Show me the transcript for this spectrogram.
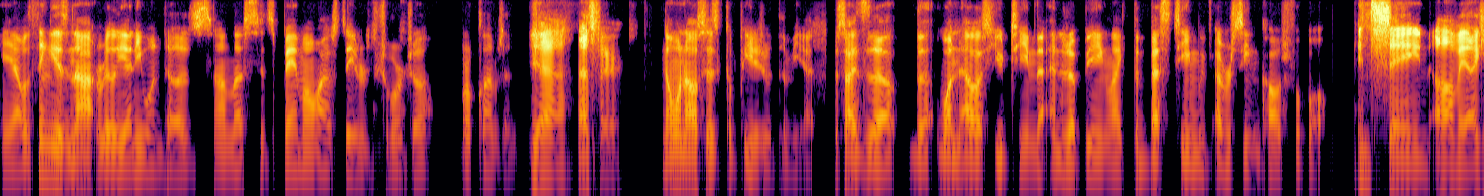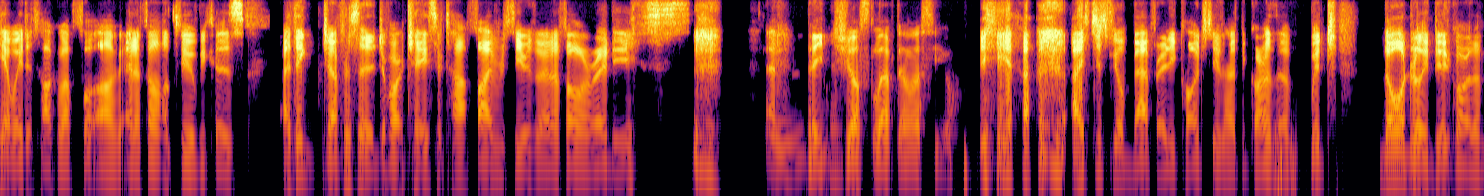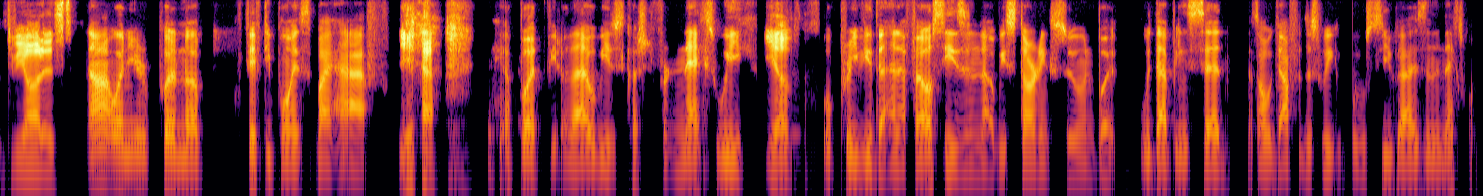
Yeah, well, the thing is, not really anyone does unless it's Bama, Ohio State, or Georgia or Clemson. Yeah, that's fair. No one else has competed with them yet, besides the the one LSU team that ended up being like the best team we've ever seen in college football. Insane. Oh man, I can't wait to talk about uh, NFL too because I think Jefferson and Ja'Marr Chase are top five receivers in NFL already. And they just left LSU. yeah, I just feel bad for any college team that had to guard them, which no one really did guard them, to be honest. Not when you're putting up 50 points by half. Yeah. Yeah, but Vito, that will be a discussion for next week. Yep. We'll preview the NFL season that will be starting soon. But with that being said, that's all we got for this week. We'll see you guys in the next one.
